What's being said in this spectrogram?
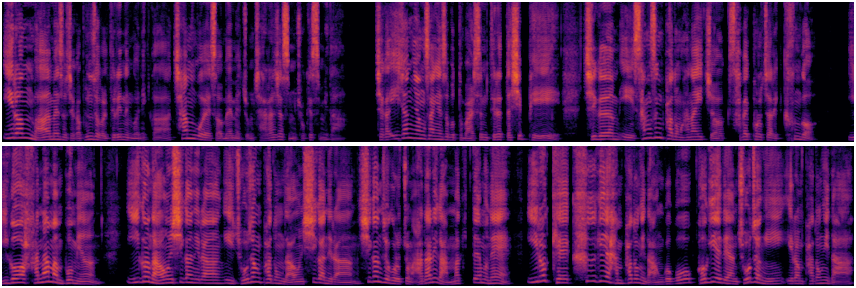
이런 마음에서 제가 분석을 드리는 거니까 참고해서 매매 좀 잘하셨으면 좋겠습니다. 제가 이전 영상에서부터 말씀드렸다시피 지금 이 상승 파동 하나 있죠. 400%짜리 큰 거. 이거 하나만 보면 이거 나온 시간이랑 이 조정 파동 나온 시간이랑 시간적으로 좀 아다리가 안 맞기 때문에 이렇게 크게 한 파동이 나온 거고 거기에 대한 조정이 이런 파동이다.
